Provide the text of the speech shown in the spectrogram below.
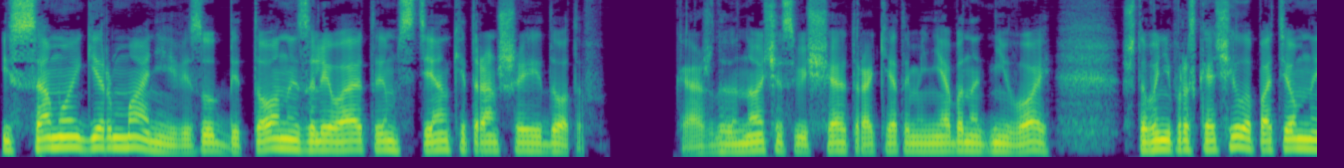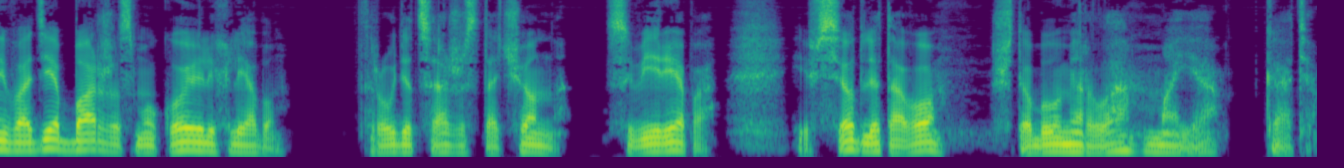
Из самой Германии везут бетон и заливают им стенки траншеи дотов. Каждую ночь освещают ракетами небо над Невой, чтобы не проскочила по темной воде баржа с мукой или хлебом. Трудятся ожесточенно, свирепо, и все для того, чтобы умерла моя Катя.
